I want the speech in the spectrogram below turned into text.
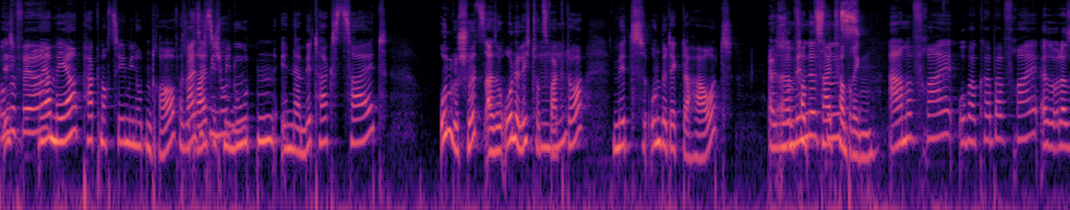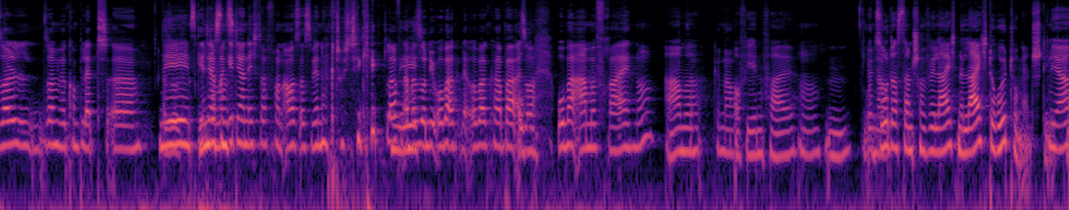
ungefähr. Ich, ja, mehr, pack noch 10 Minuten drauf, also 30, 30 Minuten? in der Mittagszeit, ungeschützt, also ohne Lichtschutzfaktor, mit unbedeckter Haut. Also äh, mindestens Zeit verbringen. Arme frei, Oberkörper frei. Also oder soll, sollen wir komplett. Äh, Nee, also es geht ja, man geht ja nicht davon aus, dass wir nackt durch die Gegend laufen, Nee. aber so die Ober, der Oberkörper, also Ober- Oberarme frei, ne? Arme So, genau. auf jeden Fall. Mhm. Mhm. Und Genau. so, dass dann schon vielleicht eine leichte Rötung entsteht. Ja,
